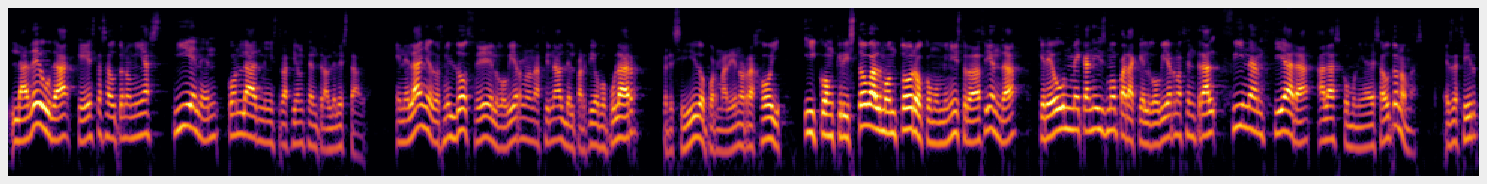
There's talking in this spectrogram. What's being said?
la deuda que estas autonomías tienen con la Administración Central del Estado. En el año 2012, el Gobierno Nacional del Partido Popular, presidido por Mariano Rajoy y con Cristóbal Montoro como ministro de Hacienda, creó un mecanismo para que el Gobierno Central financiara a las comunidades autónomas. Es decir,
